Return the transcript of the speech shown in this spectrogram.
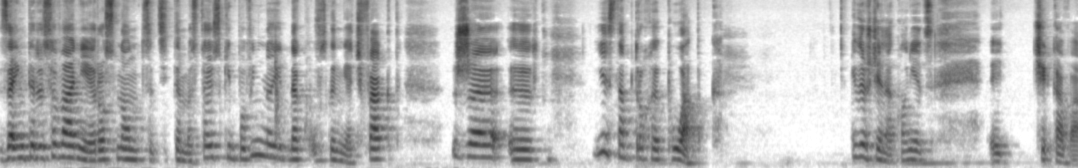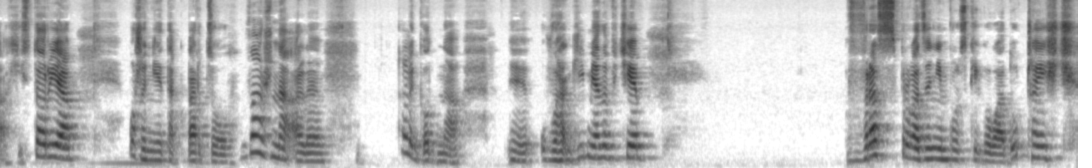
zainteresowanie rosnące CIT-em estońskim powinno jednak uwzględniać fakt, że y, jest tam trochę pułapek. I wreszcie na koniec y, ciekawa historia może nie tak bardzo ważna, ale, ale godna y, uwagi. Mianowicie wraz z wprowadzeniem Polskiego Ładu część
